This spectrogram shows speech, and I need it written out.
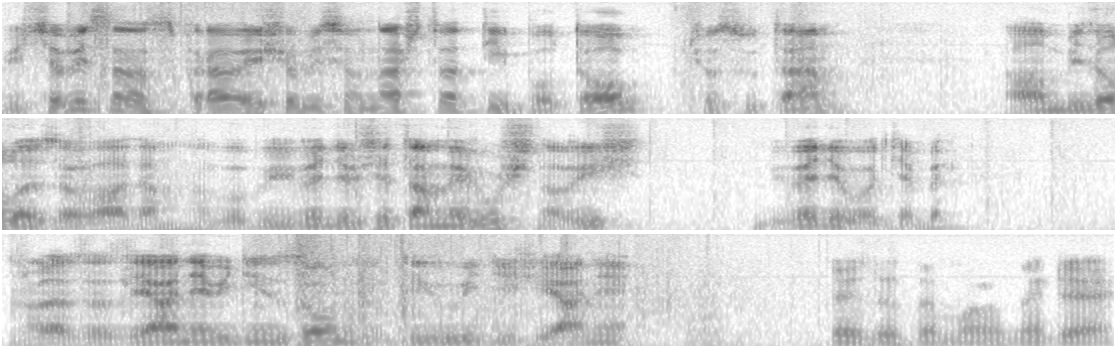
Víš čo by som spravil? Išiel by som naštvať tých botov, čo sú tam. A on by dolezol hádam, lebo by vedel, že tam je rušno, víš? By vedel o tebe. Ale zase ja nevidím zónu, ty ju vidíš, ja nie. Čo je toto možné, kde je?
